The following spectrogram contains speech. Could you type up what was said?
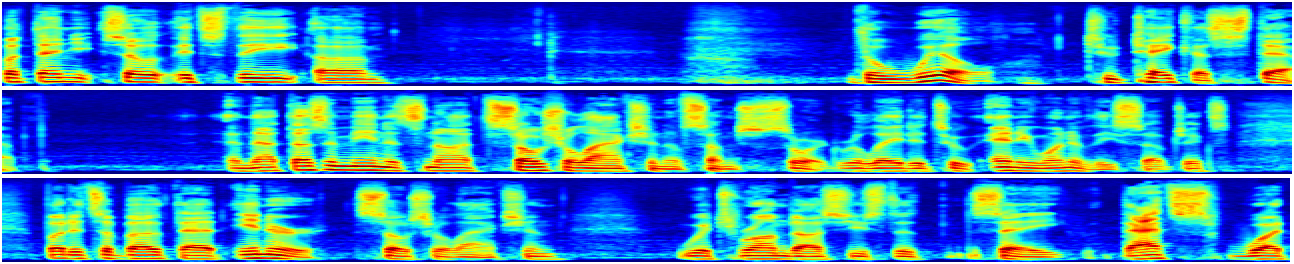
But then, so it's the, um, the will to take a step and that doesn't mean it's not social action of some sort related to any one of these subjects, but it's about that inner social action, which Ram Dass used to say that's what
